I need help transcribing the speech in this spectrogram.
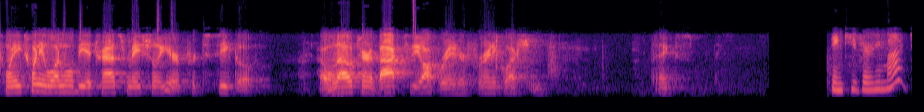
2021 will be a transformational year for Taseko. I will now turn it back to the operator for any questions. Thanks. Thank you very much.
